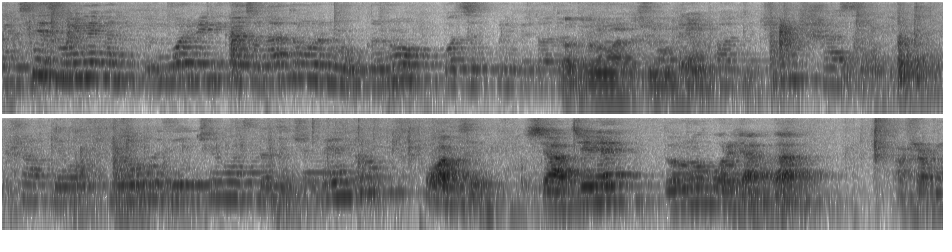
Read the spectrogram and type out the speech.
Menționez mâinile pentru că ori ridicați odată, ori nu, că nu pot să cuprind pe toată Toată lumea mai puțin 3, 4, 5, 6, 7, 8, 9, 10, 11 pentru. Poate. Se abține domnul Orheanu, da? Așa cum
